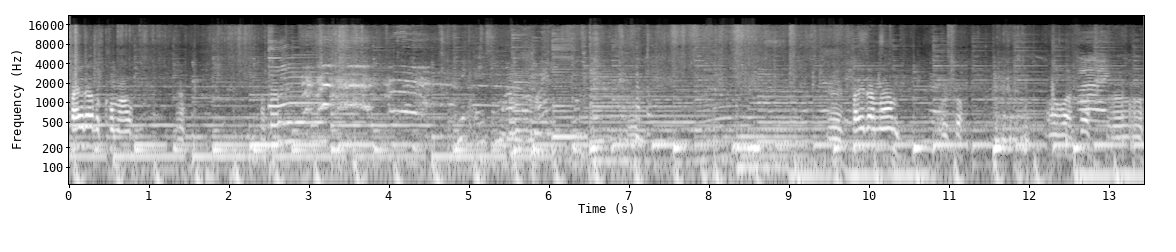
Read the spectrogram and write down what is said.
사이라도 come out. 네, 사이라만 옳소. 어 왔어. 어, 어.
